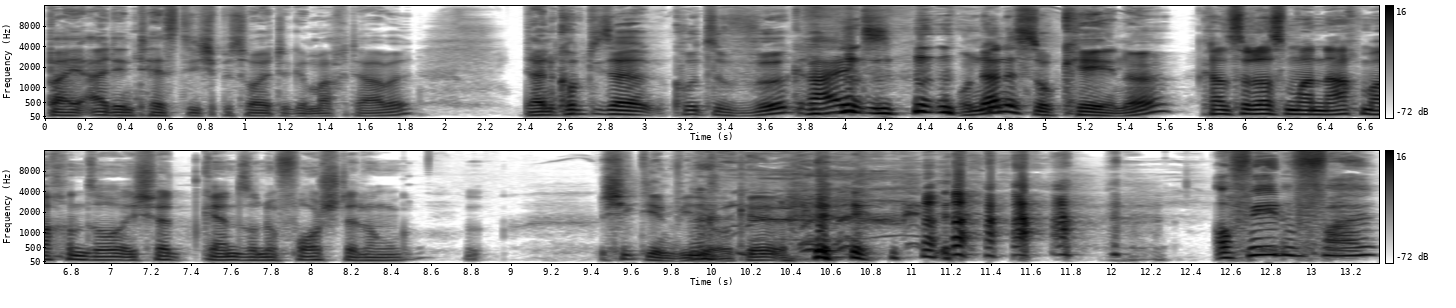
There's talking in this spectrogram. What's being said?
bei all den Tests, die ich bis heute gemacht habe, dann kommt dieser kurze Wirkreiz und dann ist okay, ne? Kannst du das mal nachmachen? So, ich hätte gern so eine Vorstellung. Schick dir ein Video, okay? Auf jeden Fall,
